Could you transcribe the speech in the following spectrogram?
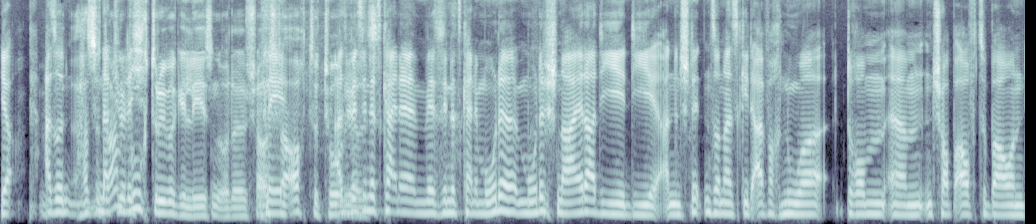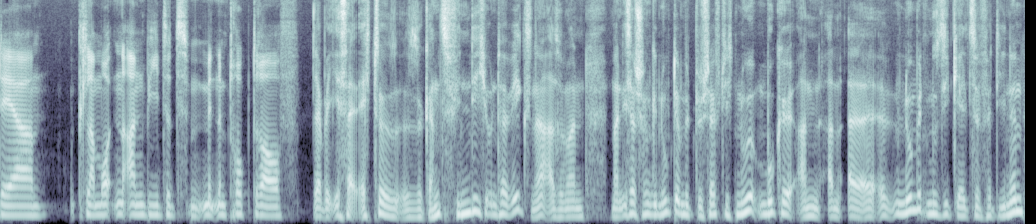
Ja. Also Hast du da ein natürlich. Buch drüber gelesen oder schaust Nee. du auch Tutorials? Also wir sind jetzt keine, wir sind jetzt keine Mode, Modeschneider, die, die an den Schnitten, sondern es geht einfach nur darum, ähm, einen Shop aufzubauen, der Klamotten anbietet mit einem Druck drauf. Ja, aber ihr seid echt so, so ganz findig unterwegs, ne? Also man, man ist ja schon genug damit beschäftigt, nur Mucke an, an äh, nur mit Musik Geld zu verdienen.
